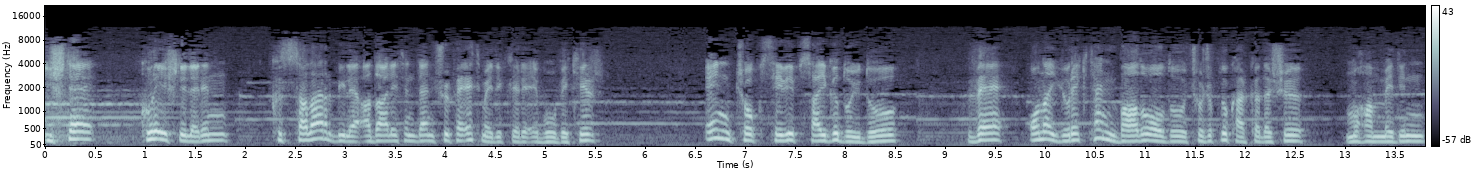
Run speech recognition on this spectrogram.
İşte Kureyşlilerin kıssalar bile adaletinden şüphe etmedikleri Ebu Bekir, en çok sevip saygı duyduğu ve ona yürekten bağlı olduğu çocukluk arkadaşı Muhammed'in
